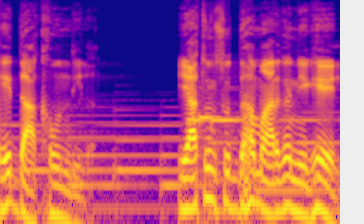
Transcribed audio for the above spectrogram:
हे दाखवून दिलं. यातून सुद्धा मार्ग निघेल.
